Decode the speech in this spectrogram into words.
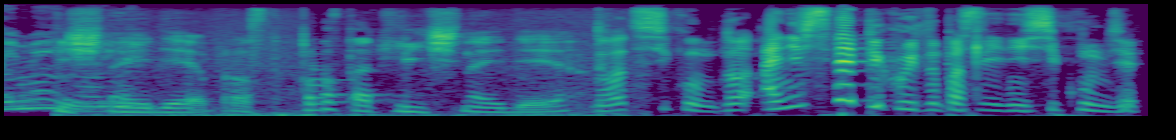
Отличная идея просто. Просто отличная идея. 20 секунд. Но они всегда пикуют на последней секунде.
